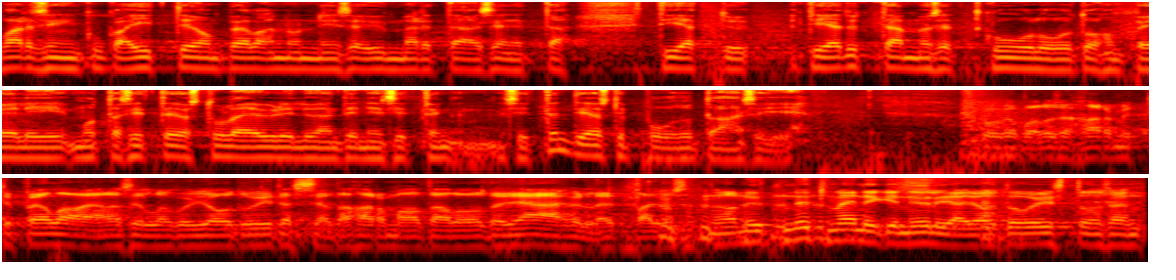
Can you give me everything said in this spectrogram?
varsinkin kuka itse on pelannut, niin se ymmärtää sen, että tietty, tietyt tämmöiset kuuluu tuohon peliin, mutta sitten jos tulee ylilyönti, niin sitten, sitten tietysti puututaan siihen kuinka paljon se harmitti pelaajana silloin, kun joutui itse sieltä harmaalta alueelta jäähylle, että tajus, että no nyt, nyt menikin yli ja joutuu istumaan sen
